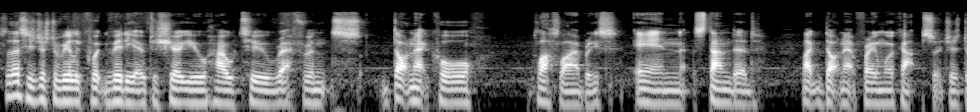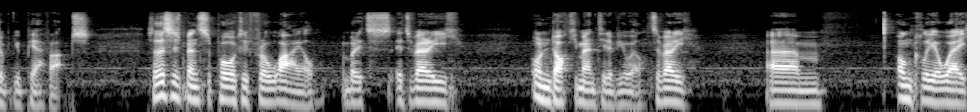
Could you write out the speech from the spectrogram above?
So this is just a really quick video to show you how to reference .NET Core class libraries in standard like .NET Framework apps such as WPF apps. So this has been supported for a while, but it's it's very undocumented, if you will. It's a very um, unclear way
